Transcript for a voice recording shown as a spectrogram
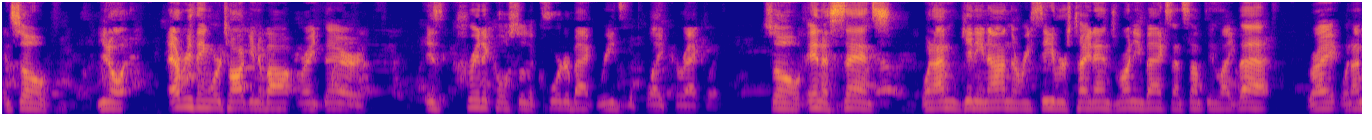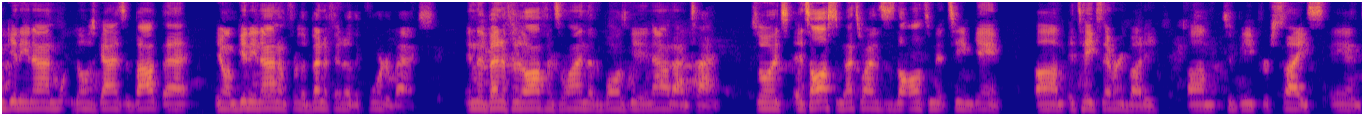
And so, you know, everything we're talking about right there is critical so the quarterback reads the play correctly. So, in a sense, when I'm getting on the receivers, tight ends, running backs on something like that, right? When I'm getting on those guys about that, you know, I'm getting on them for the benefit of the quarterbacks and the benefit of the offensive line that the ball's getting out on time. So it's it's awesome. That's why this is the ultimate team game. Um, it takes everybody um, to be precise, and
